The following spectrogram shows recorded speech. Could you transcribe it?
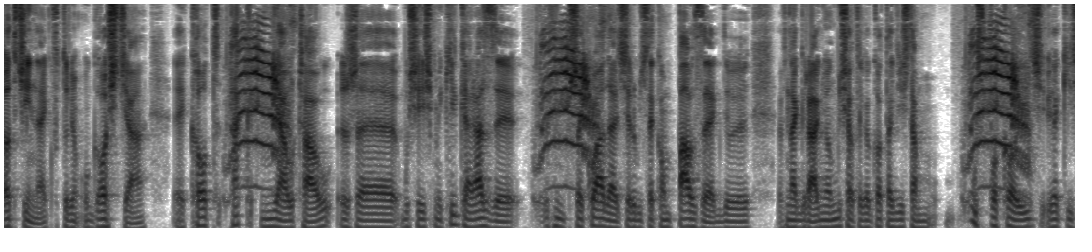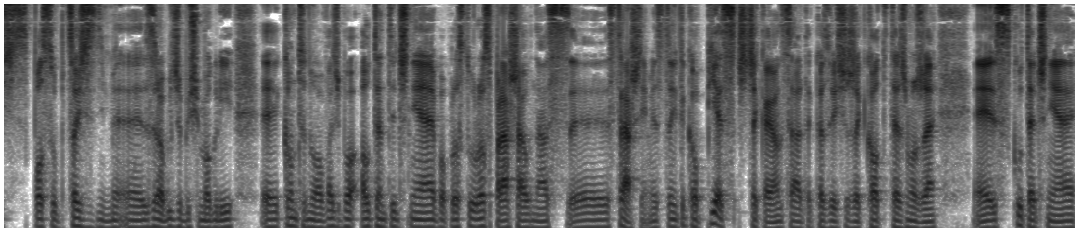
odcinek, w którym u gościa e, kot tak miałczał, że musieliśmy kilka razy przekładać, robić taką pauzę, gdyby w nagraniu. On musiał tego kota gdzieś tam uspokoić, w jakiś sposób coś z nim zrobić, żebyśmy mogli kontynuować, bo autentycznie po prostu rozpraszał nas strasznie. Więc to nie tylko pies szczekający, ale okazuje się, że kot też może skutecznie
